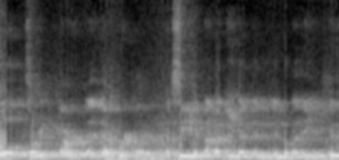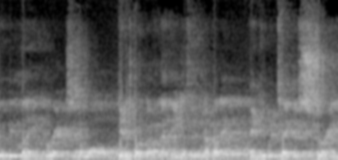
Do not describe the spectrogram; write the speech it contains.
O, sorry, or a, a bricklayer sí, del albañil, del- del- de los ladrillos. who would be laying bricks in a wall. Quienes colocaban ladrillos en una pared And he would take a string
